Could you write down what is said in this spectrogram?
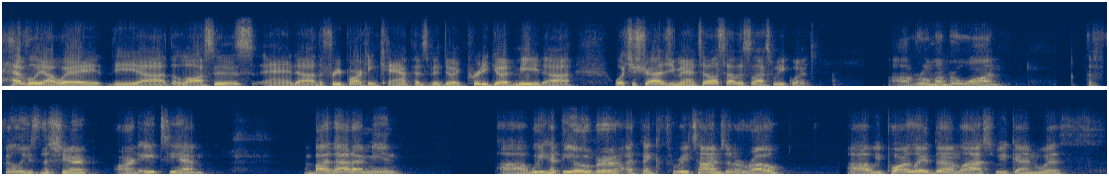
heavily outweigh the uh, the losses, and uh, the free parking camp has been doing pretty good. Mead, uh, what's your strategy, man? Tell us how this last week went. Uh, rule number one: the Phillies this year are an ATM, and by that I mean uh, we hit the over. I think three times in a row. Uh, we parlayed them last weekend with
